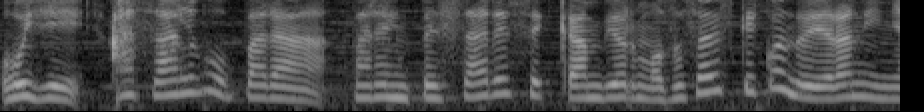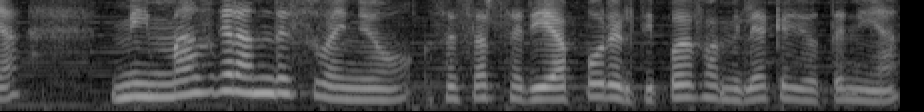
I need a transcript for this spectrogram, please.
Oye, haz algo para, para empezar ese cambio hermoso. ¿Sabes qué? Cuando yo era niña, mi más grande sueño, César, sería por el tipo de familia que yo tenía.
